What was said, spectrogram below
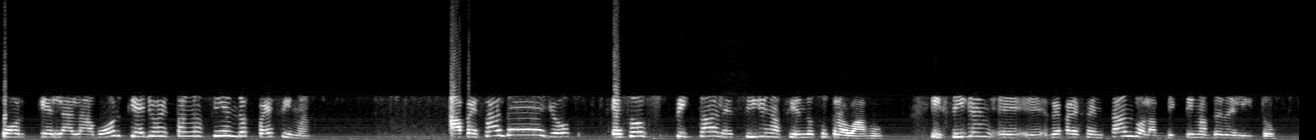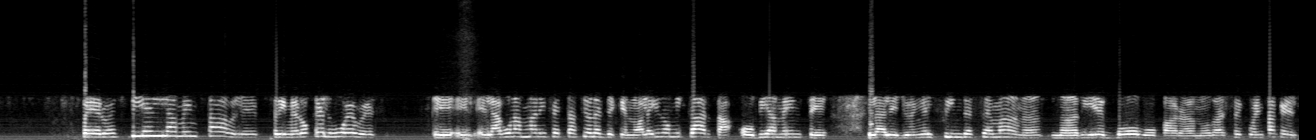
porque la labor que ellos están haciendo es pésima. A pesar de ellos, esos fiscales siguen haciendo su trabajo y siguen eh, eh, representando a las víctimas de delitos. Pero es bien lamentable, primero que el jueves eh, él, haga unas manifestaciones de que no ha leído mi carta, obviamente la leyó en el fin de semana, nadie es bobo para no darse cuenta que él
